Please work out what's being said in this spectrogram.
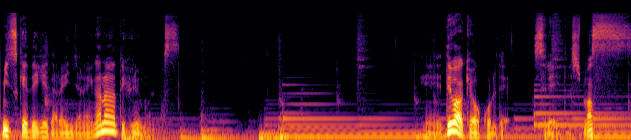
見つけていけたらいいんじゃないかなというふうに思います。えー、では今日はこれで失礼いたします。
